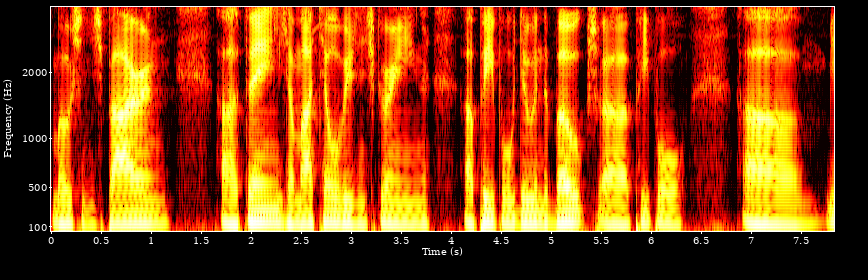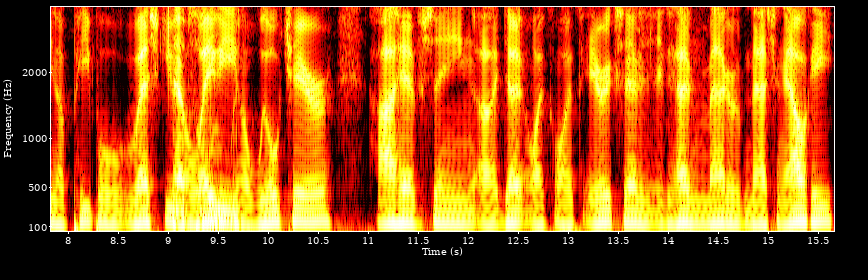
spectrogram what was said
most inspiring uh, things on my television screen. Uh, people doing the boats, uh, people, um you know, people rescuing a lady in a wheelchair. I have seen, uh, like like Eric said, it, it doesn't matter of nationality.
